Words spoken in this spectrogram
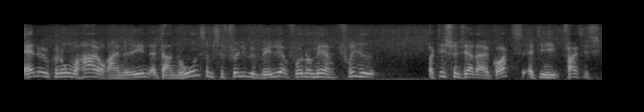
Alle økonomer har jo regnet ind, at der er nogen, som selvfølgelig vil vælge at få noget mere frihed. Og det synes jeg, der er godt, at de faktisk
